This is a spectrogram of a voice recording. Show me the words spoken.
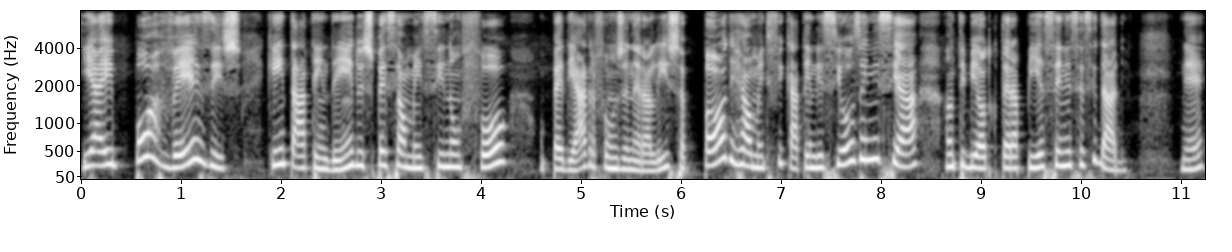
E aí, por vezes, quem está atendendo, especialmente se não for um pediatra, for um generalista, pode realmente ficar tendencioso a iniciar antibiótico terapia sem necessidade né?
